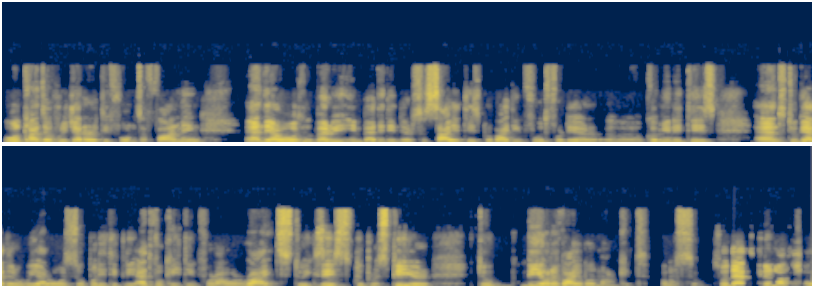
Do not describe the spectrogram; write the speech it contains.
all kinds of regenerative forms of farming and they are all very embedded in their societies providing food for their uh, communities. And together we are also politically advocating for our rights to exist to prosper to be on a viable market also. So that's in a nutshell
